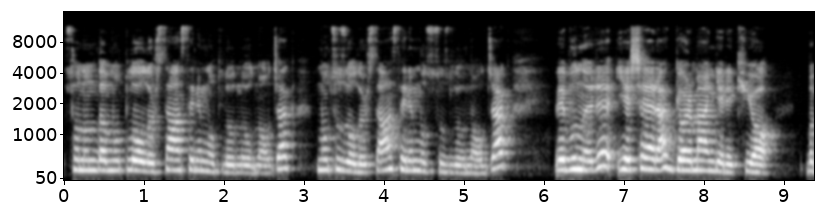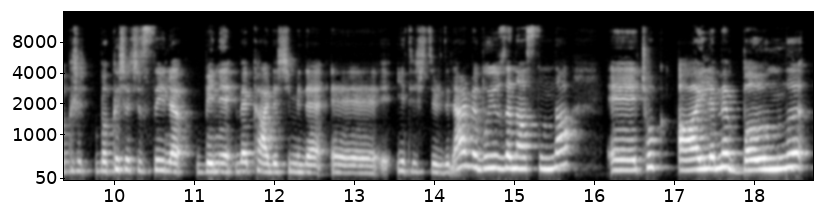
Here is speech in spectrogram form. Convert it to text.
sonunda mutlu olursan senin mutluluğun olacak. Mutsuz olursan senin mutsuzluğun olacak. Ve bunları yaşayarak görmen gerekiyor. Bakış, bakış açısıyla beni ve kardeşimi de e, yetiştirdiler. Ve bu yüzden aslında e, çok aileme bağımlı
